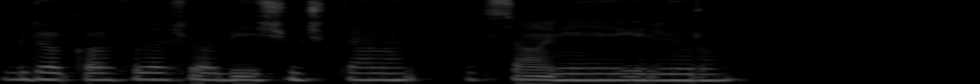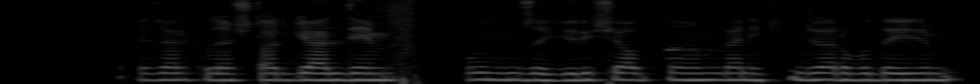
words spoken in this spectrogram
Bir dakika arkadaşlar bir işim çıktı hemen 2 saniyeye geliyorum. Evet arkadaşlar geldim. Oyunumuza giriş yaptım. Ben ikinci arabadaydım.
